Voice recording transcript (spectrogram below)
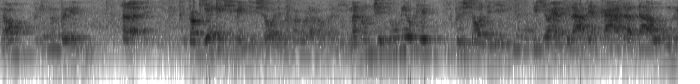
No? Perché non, perché, allora, però chi è che ci mette i soldi per fare quella roba lì? Ma non c'è dubbio che quei soldi lì bisogna tirarli a casa da un,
